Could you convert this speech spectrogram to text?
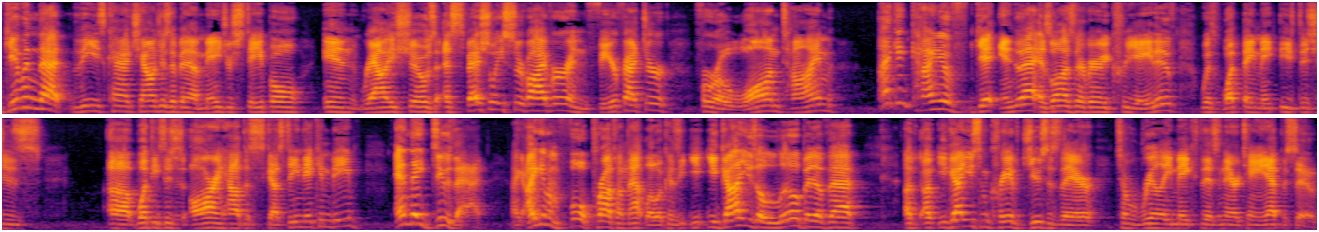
given that these kind of challenges have been a major staple in reality shows, especially Survivor and Fear Factor, for a long time, I can kind of get into that as long as they're very creative with what they make these dishes, uh, what these dishes are, and how disgusting they can be. And they do that. Like I give them full props on that level because you, you gotta use a little bit of that. Uh, uh, you gotta use some creative juices there to really make this an entertaining episode.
